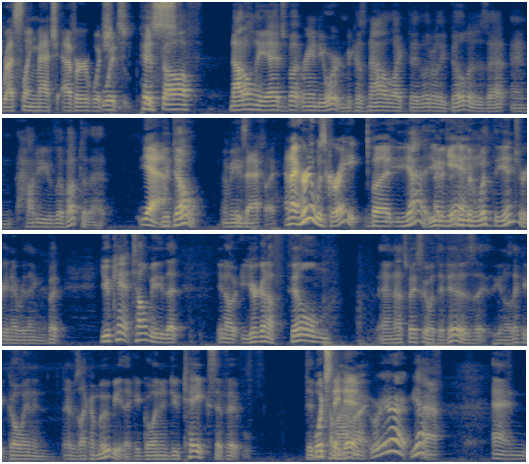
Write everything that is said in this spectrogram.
wrestling match ever, which which pissed is- off not only Edge but Randy Orton because now like they literally build it as that, and how do you live up to that? Yeah, You don't. I mean, exactly. And I heard it was great, but yeah, even Again- even with the injury and everything, but you can't tell me that you know you're gonna film, and that's basically what they did. Is that you know they could go in and it was like a movie. They could go in and do takes if it didn't Which come they out did. right. Yeah, yeah. Yeah. And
